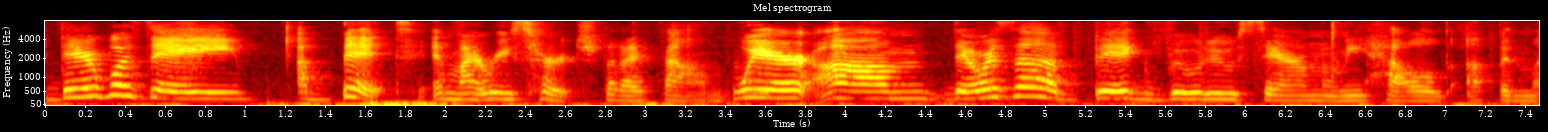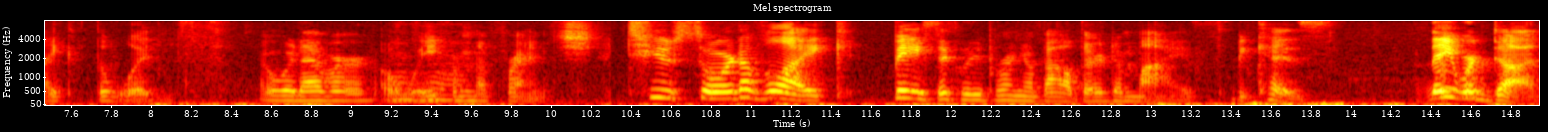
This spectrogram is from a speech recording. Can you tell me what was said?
there was a a bit in my research that I found where um there was a big voodoo ceremony held up in like the woods or whatever away from the French to sort of like basically bring about their demise because they were done.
